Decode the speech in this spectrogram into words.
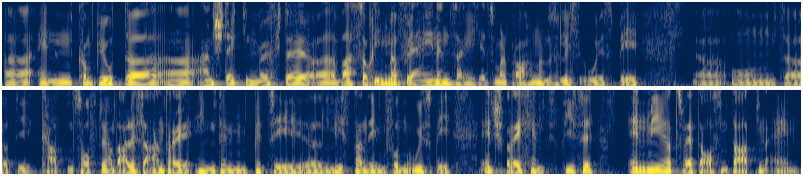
einen Computer anstecken möchte, was auch immer für einen, sage ich ich jetzt mal, brauchen wir natürlich USB äh, und äh, die Kartensoftware und alles andere in dem PC äh, liest dann eben von USB entsprechend diese NMEA 2000 Daten ein.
